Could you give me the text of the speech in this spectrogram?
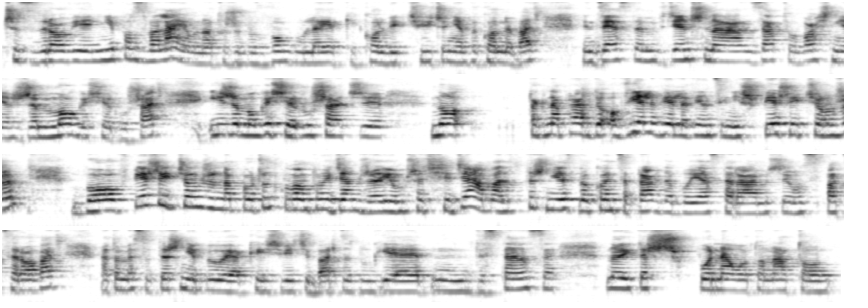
czy zdrowie nie pozwalają na to, żeby w ogóle jakiekolwiek ćwiczenia wykonywać, więc ja jestem wdzięczna za to właśnie, że mogę się ruszać i że mogę się ruszać, y, no tak naprawdę o wiele, wiele więcej niż w pierwszej ciąży, bo w pierwszej ciąży na początku Wam powiedziałam, że ją przedsiedziałam, ale to też nie jest do końca prawda, bo ja starałam się spacerować, natomiast to też nie były jakieś, wiecie, bardzo długie mm, dystanse, no i też wpłynęło to na to,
